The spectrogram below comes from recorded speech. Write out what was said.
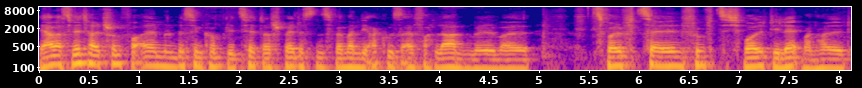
Ja, aber es wird halt schon vor allem ein bisschen komplizierter, spätestens wenn man die Akkus einfach laden will, weil 12 Zellen, 50 Volt, die lädt man halt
